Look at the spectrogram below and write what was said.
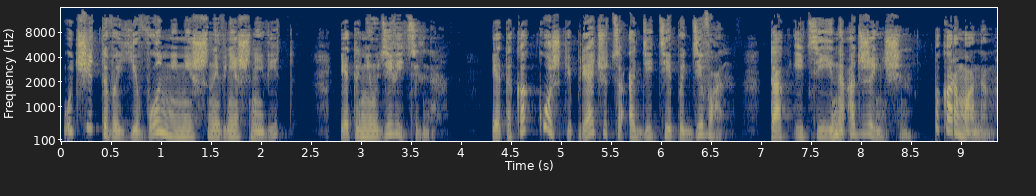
Учитывая его мимишный внешний вид, это неудивительно. Это как кошки прячутся от детей под диван, так и тиины от женщин, по карманам.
